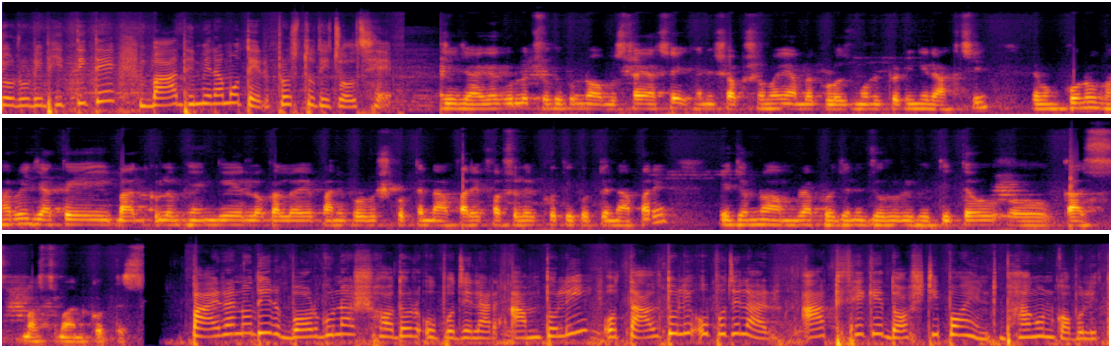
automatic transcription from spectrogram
জরুরি ভিত্তিতে বাঁধ মেরামতের প্রস্তুতি চলছে। যে জায়গাগুলো ঝুঁকিপূর্ণ অবস্থায় আছে, এখানে সবসময় আমরা ক্লোজ মনিটরিং এ রাখছি এবং কোনোভাবেই যাতে এই বাঁধগুলো ভেঙে লোকালয়ে পানি প্রবেশ করতে না পারে, ফসলের ক্ষতি করতে না পারে, এজন্য আমরা প্রয়োজনে জরুরি ভিত্তিতেও কাজ বাস্তবায়ন করতেছি। পায়রা নদীর বরগুনা সদর উপজেলার আমতলি ও তালতলি উপজেলার আট থেকে দশটি পয়েন্ট ভাঙন কবলিত।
